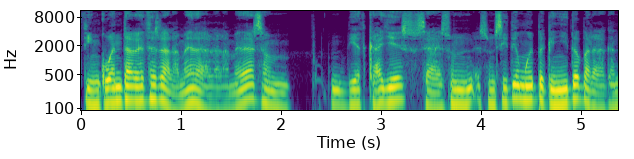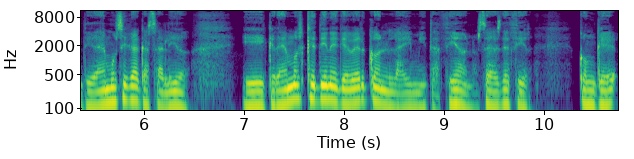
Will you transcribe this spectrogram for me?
50 veces la Alameda la Alameda son 10 calles, o sea, es un, es un sitio muy pequeñito para la cantidad de música que ha salido. Y creemos que tiene que ver con la imitación, o sea, es decir, con que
